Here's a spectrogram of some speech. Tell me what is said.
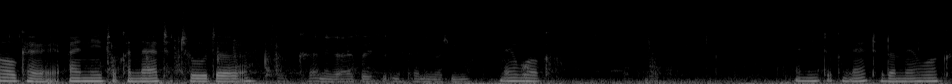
Okay, I need to connect to the network. I need to connect to the network.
